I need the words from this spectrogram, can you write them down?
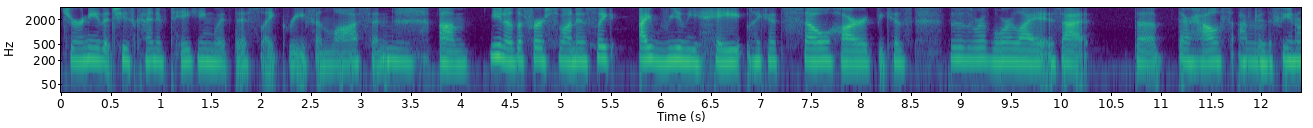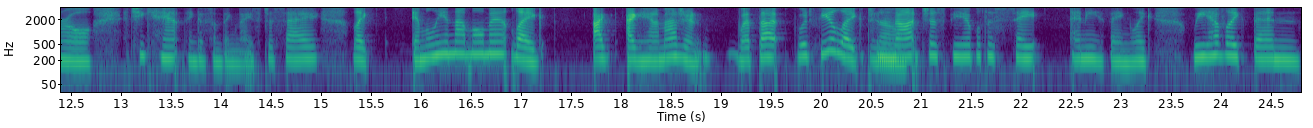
journey that she's kind of taking with this like grief and loss. And, um, you know, the first one is like, I really hate, like, it's so hard because this is where Lorelai is at the their house after the funeral and she can't think of something nice to say. Like, Emily in that moment, like, I, I can't imagine what that would feel like to No. not just be able to say anything. Like, we have like been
